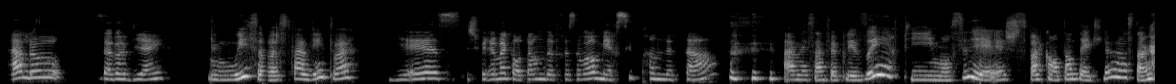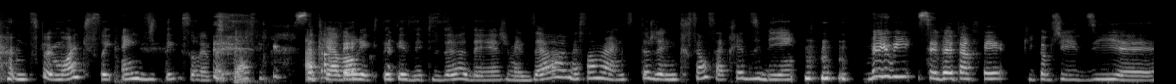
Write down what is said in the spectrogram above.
Allô? Ça va bien? Oui, ça va super bien, toi? Yes, je suis vraiment contente de te recevoir. Merci de prendre le temps. ah, mais ça me fait plaisir. Puis moi aussi, euh, je suis super contente d'être là. C'est un, petit peu moi qui s'est invitée sur le podcast. Après avoir écouté tes épisodes, euh, je me disais, ah, me semble un petit touche de nutrition, ça ferait du bien. mais oui, c'est bien parfait. Puis comme j'ai dit, euh,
